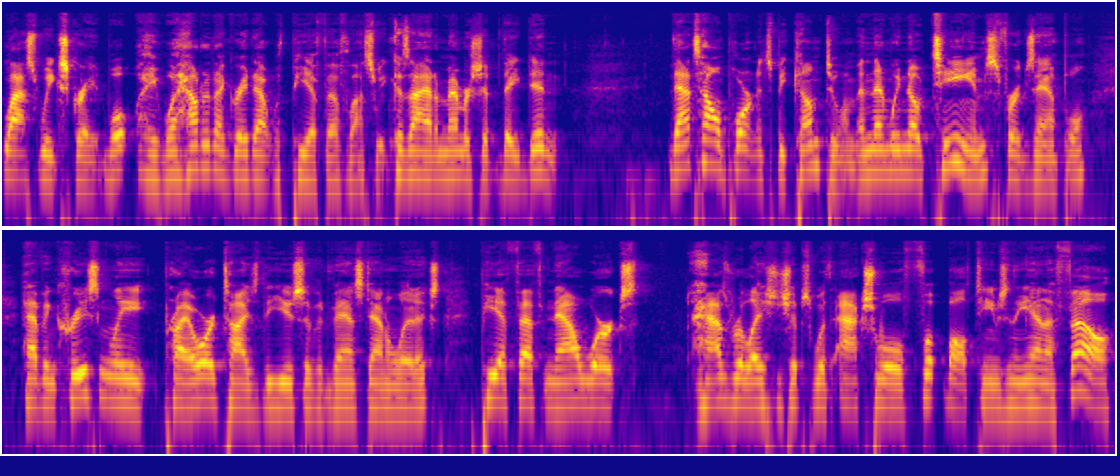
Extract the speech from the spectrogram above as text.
last week's grade. Well, hey, well, how did I grade out with PFF last week? Because I had a membership, they didn't. That's how important it's become to them. And then we know teams, for example, have increasingly prioritized the use of advanced analytics. PFF now works, has relationships with actual football teams in the NFL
